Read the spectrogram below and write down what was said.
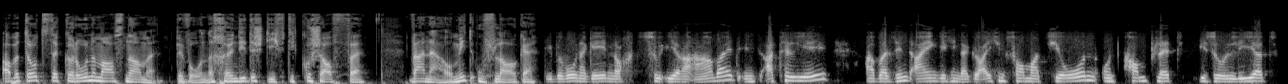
Aber trotz der Corona-Massnahmen, die Bewohner können in der Stiftung arbeiten, wenn auch mit Auflagen. Die Bewohner gehen noch zu ihrer Arbeit ins Atelier, aber sind eigentlich in der gleichen Formation und komplett isoliert.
